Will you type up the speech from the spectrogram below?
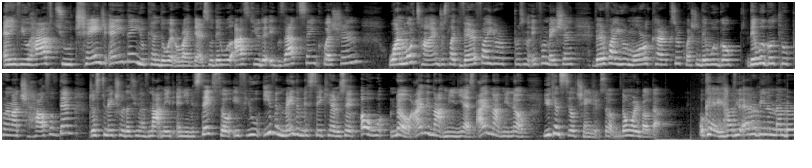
And if you have to change anything you can do it right there. So they will ask you the exact same question one more time just like verify your personal information verify your moral character question. They will go they will go through pretty much half of them just to make sure that you have not made any mistakes. So if you even made a mistake here and you say oh no i did not mean yes i did not mean no you can still change it. So don't worry about that. Okay, have you ever been a member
